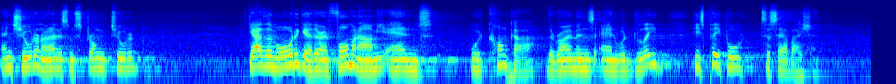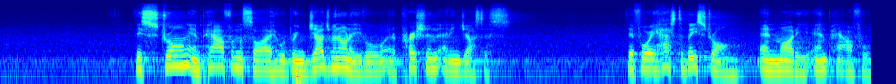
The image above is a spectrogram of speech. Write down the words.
and children. I know there's some strong children. Gather them all together and form an army and would conquer the Romans and would lead his people to salvation. This strong and powerful Messiah who would bring judgment on evil and oppression and injustice. Therefore, he has to be strong and mighty and powerful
